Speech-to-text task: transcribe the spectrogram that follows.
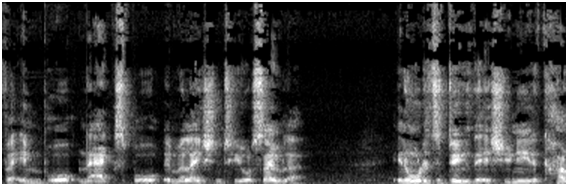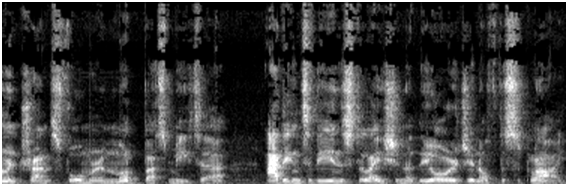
for import and export in relation to your solar. In order to do this, you need a current transformer and Modbus meter adding to the installation at the origin of the supply.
